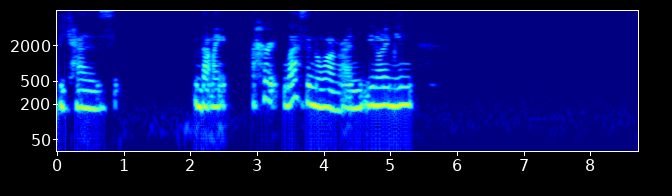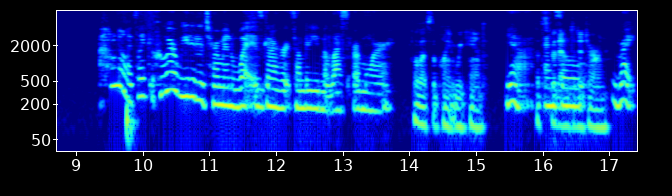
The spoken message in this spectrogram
Because that might hurt less in the long run. You know what I mean? I don't know. It's like, who are we to determine what is going to hurt somebody less or more? Well, that's the point. We can't. Yeah. That's And for them so- to determine. Right.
